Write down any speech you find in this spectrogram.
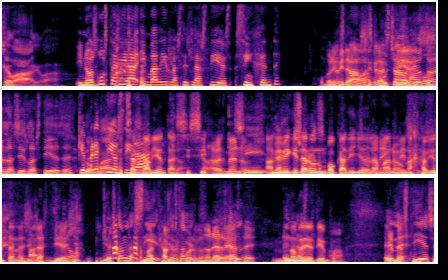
Que va, que va. ¿Y no os gustaría invadir las Islas Cíes sin gente? Hombre, no mira, las muchas gaviotas en las Islas Tíes, ¿eh? Qué Toma, preciosidad. Muchas gaviotas, Mucha. sí, sí. Cada vez menos. Sí, a mí me quitaron un bocadillo de la mano, una gaviota en las ah, Islas ah, Tíes. Yo, no. yo, he en las Tíes. No, no le reaste. No me dio tiempo. Ah. En las Tíes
